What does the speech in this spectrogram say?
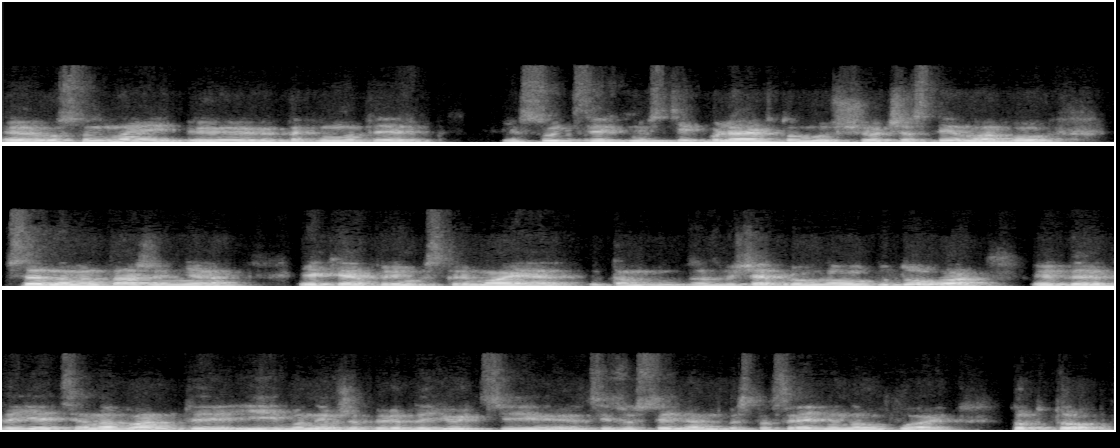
Е, Основний, е, так би мовити, суть цих мостів полягає в тому, що частина або все навантаження, яке прийм- сприймає там зазвичай прогонова будова, е, передається на ванти, і вони вже передають ці, ці зусилля безпосередньо на опорі. Тобто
